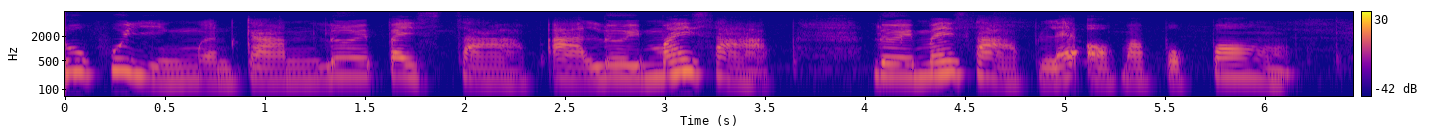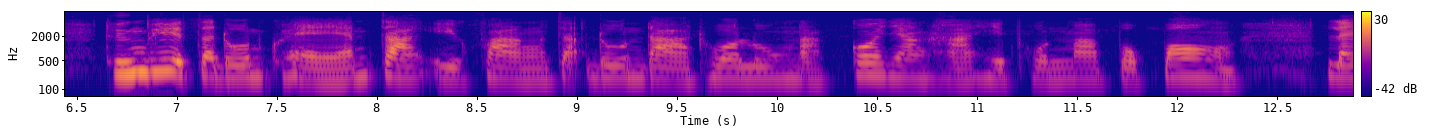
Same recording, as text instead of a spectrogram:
ลูกผู้หญิงเหมือนกัน เลยไปสาบอ่าเลยไม่สาบ เลยไม่สาบและออกมาปกป้อง ถึงเพจจะโดนแขวนจากอีกฝั่งจะโดนด่าทัวลงหนักก็ยังหาเหตุผลมาปกป้อง และ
